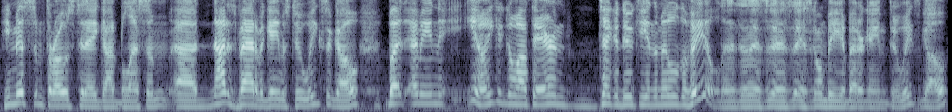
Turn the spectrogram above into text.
He missed some throws today, God bless him. Uh, not as bad of a game as two weeks ago, but I mean, you know, he could go out there and take a dookie in the middle of the field, and it's, it's, it's, it's going to be a better game two weeks ago.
